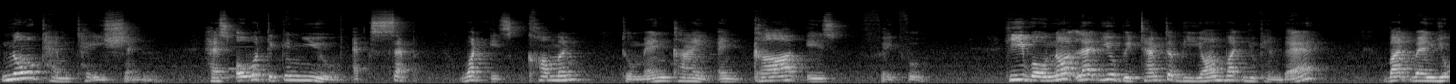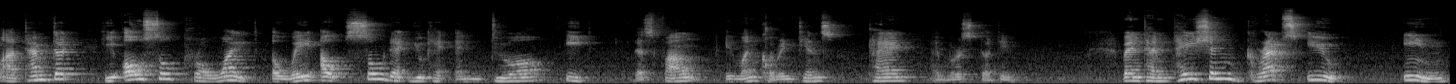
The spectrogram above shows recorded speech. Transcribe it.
no temptation has overtaken you except what is common to mankind, and God is faithful. He will not let you be tempted beyond what you can bear, but when you are tempted, He also provide a way out so that you can endure it. That's found in 1 Corinthians 10 and verse 13. When temptation grabs you in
